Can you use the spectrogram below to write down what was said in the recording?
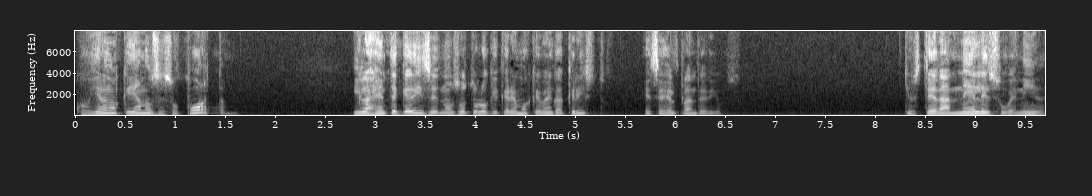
Gobiernos que ya no se soportan. Y la gente que dice, nosotros lo que queremos es que venga Cristo. Ese es el plan de Dios. Que usted anhele su venida.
